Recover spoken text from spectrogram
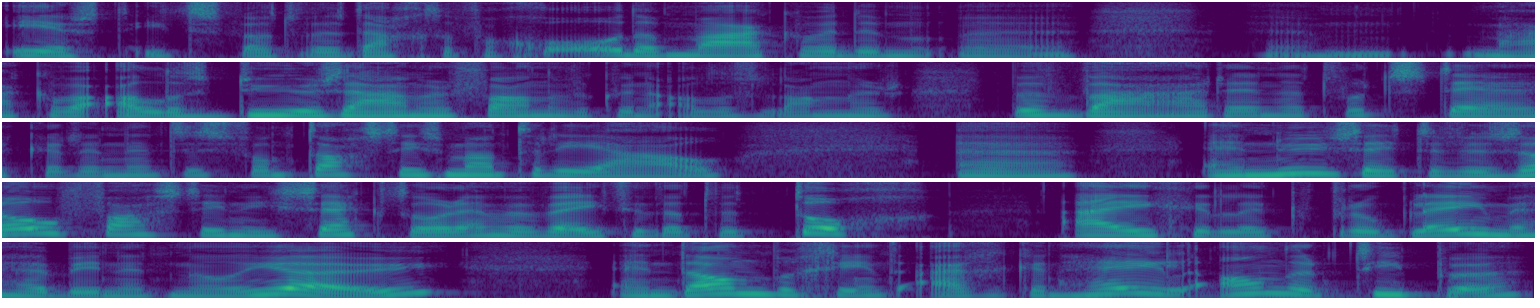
eerst iets wat we dachten van, goh, dan maken we, de, uh, maken we alles duurzamer van. We kunnen alles langer bewaren en het wordt sterker en het is fantastisch materiaal. Uh, en nu zitten we zo vast in die sector en we weten dat we toch eigenlijk problemen hebben in het milieu. En dan begint eigenlijk een heel ander type.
